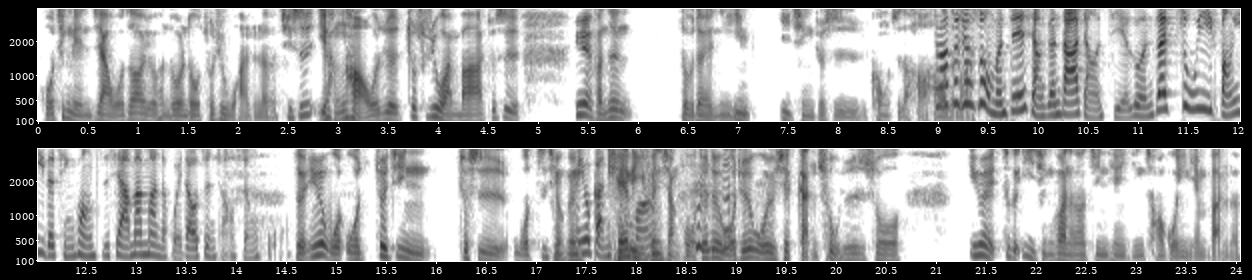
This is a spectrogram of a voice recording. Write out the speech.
国庆连假，我知道有很多人都出去玩了，其实也很好，我觉得就出去玩吧，就是因为反正对不对？你疫疫情就是控制的好好的，对啊，这就是我们今天想跟大家讲的结论，在注意防疫的情况之下，慢慢的回到正常生活。对，因为我我最近就是我之前有跟 Kelly 分享过，对对，我觉得我有些感触，就是说，因为这个疫情发展到今天已经超过一年半了，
